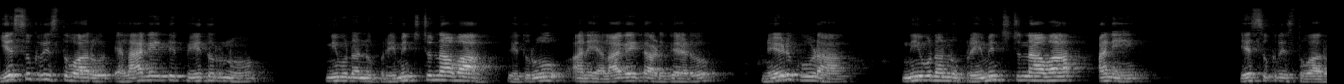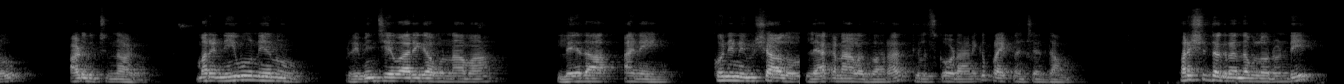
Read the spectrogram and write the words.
యేసుక్రీస్తు వారు ఎలాగైతే పేతురును నీవు నన్ను ప్రేమించుచున్నావా పేతురు అని ఎలాగైతే అడిగాడో నేడు కూడా నీవు నన్ను ప్రేమించుచున్నావా అని యేసుక్రీస్తు వారు అడుగుచున్నాడు. మరి నీవు నేను ప్రేమించేవారిగా ఉన్నామా? లేదా? అని కొన్ని నిమిషాలు లేఖనాల ద్వారా తెలుసుకోవడానికి ప్రయత్నం చేద్దాం. పరిశుద్ధ గ్రంథంలో నుండి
